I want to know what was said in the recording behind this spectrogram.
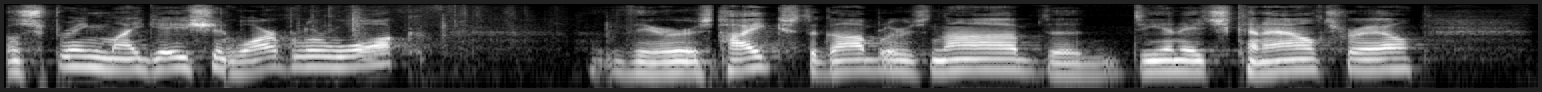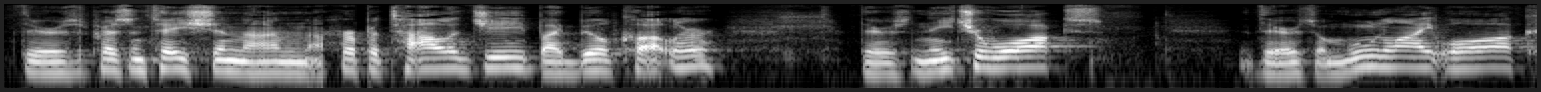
a spring migration warbler walk. There's hikes, the Gobbler's Knob, the D&H Canal Trail. There's a presentation on herpetology by Bill Cutler. There's nature walks. There's a moonlight walk.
